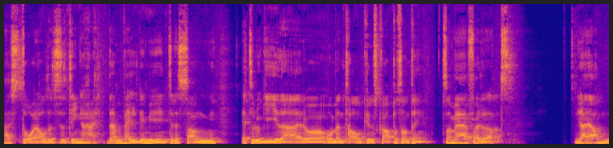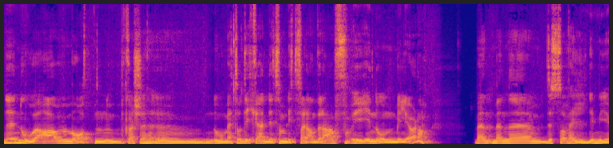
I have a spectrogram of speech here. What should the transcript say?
Her står alle disse tinga her. Det er veldig mye interessant etologi der, og, og mentalkunnskap og sånne ting, som jeg føler at ja, ja, noe av måten Kanskje øh, noe metodikk er liksom litt forandra i noen miljøer, da. Men, men øh, det står veldig mye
